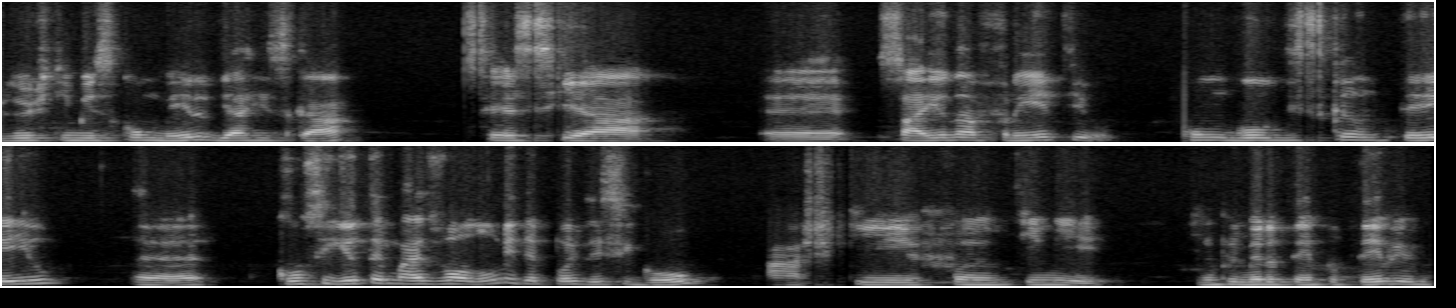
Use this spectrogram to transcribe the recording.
Os dois times com medo de arriscar. CSA é, saiu na frente com um gol de escanteio, é, conseguiu ter mais volume depois desse gol. Acho que foi um time que no primeiro tempo teve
